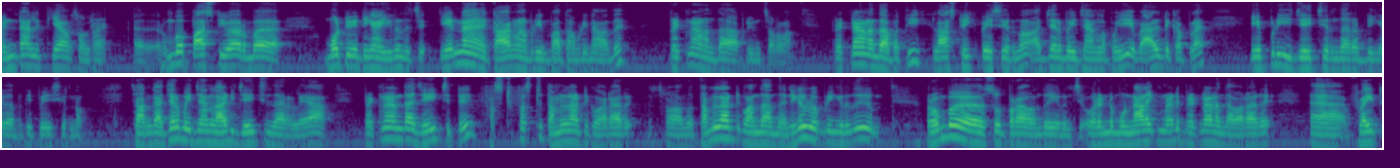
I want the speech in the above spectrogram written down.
மென்டாலிட்டியாக சொல்கிறேன் ரொம்ப பாசிட்டிவாக ரொம்ப மோட்டிவேட்டிங்காக இருந்துச்சு. என்ன காரணம் அப்படின்னு பார்த்தோம் அப்படின்னா வந்து பிரக்னானந்தா அப்படின்னு சொல்லலாம். பிரக்னானந்தா பற்றி லாஸ்ட் வீக் பேசியிருந்தோம். அஜர்பைஜானில் போய் வேர்ல்டு கப்பில் எப்படி ஜெயிச்சிருந்தார் அப்படிங்கிறத பற்றி பேசியிருந்தோம். ஸோ அங்கே அஜர்பைஜானில் ஆடி ஜெயிச்சிருந்தார் இல்லையா? பிரக்னானந்தா ஜெயிச்சுட்டு ஃபஸ்ட்டு ஃபஸ்ட்டு தமிழ்நாட்டுக்கு வராரு. ஸோ அந்த தமிழ்நாட்டுக்கு வந்த அந்த நிகழ்வு அப்படிங்கிறது ரொம்ப சூப்பராக வந்து இருந்துச்சு. ஒரு ரெண்டு மூணு நாளைக்கு முன்னாடி பிரக்னானந்தா வராரு. ஃப்ளைட்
